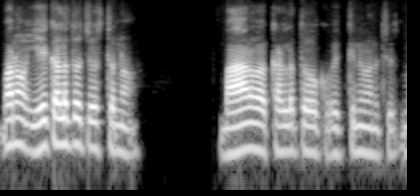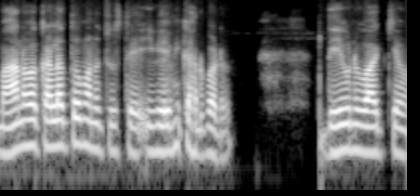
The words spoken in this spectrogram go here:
మనం ఏ కళ్ళతో చూస్తున్నాం? మానవ కళ్ళతో ఒక వ్యక్తిని మనం చూ మానవ కళ్ళతో మనం చూస్తే ఇవేమీ కనపడు దేవుని వాక్యం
